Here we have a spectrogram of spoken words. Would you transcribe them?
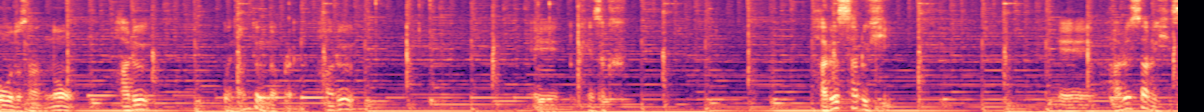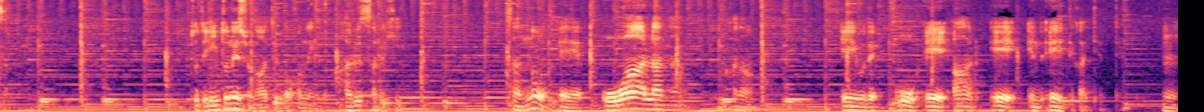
コードさんの春これなんて読うんだこれ。春えっ、ー、と検索。春サルヒえー、春サルヒさん。ちょっとイントネーションが合ってるかわかんないけど春サルヒさんの、えー、オアラナかな。英語で OARANA って書いてあって。うん。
